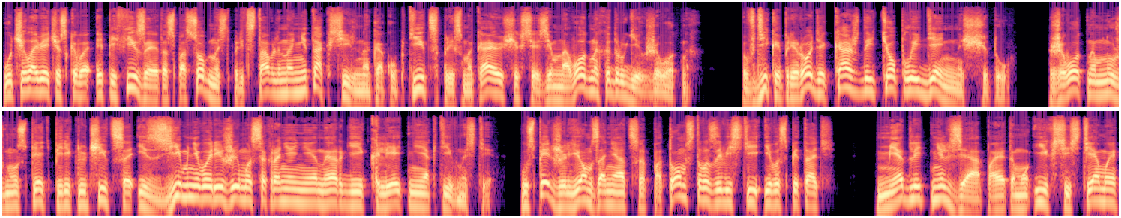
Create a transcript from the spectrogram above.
У человеческого эпифиза эта способность представлена не так сильно, как у птиц, присмыкающихся, земноводных и других животных. В дикой природе каждый теплый день на счету. Животным нужно успеть переключиться из зимнего режима сохранения энергии к летней активности успеть жильем заняться, потомство завести и воспитать. Медлить нельзя, поэтому их системы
